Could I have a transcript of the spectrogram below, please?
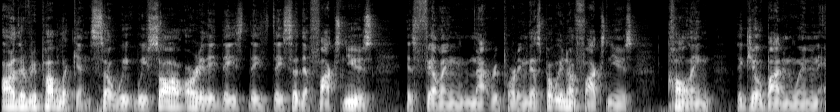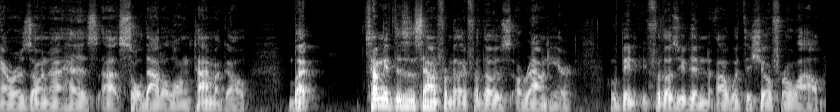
are the Republicans. So we, we saw already they, they, they said that Fox News is failing not reporting this, but we know Fox News calling the Joe Biden win in Arizona has uh, sold out a long time ago. But tell me if this doesn't sound familiar for those around here who've been, for those who've been uh, with the show for a while.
